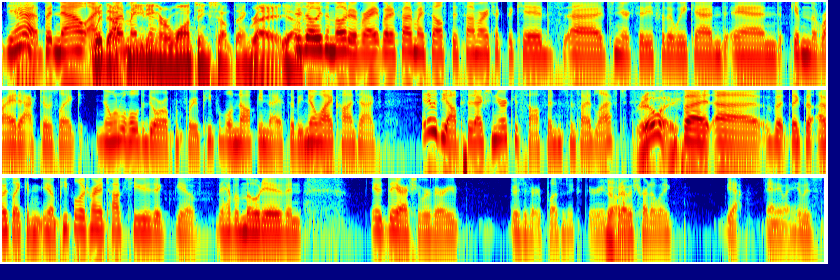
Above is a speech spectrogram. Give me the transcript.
Yeah. But now I without found needing myself. or wanting something. Right. Yeah. There's always a motive, right? But I found myself this summer. I took the kids uh, to New York City for the weekend and give them the riot act. I was like, no one will hold the door open for you. People will not be nice. There'll be no eye contact. And it was the opposite. Actually, New York has softened since I'd left. Really? But uh, but like the, I was like, and, you know, people are trying to talk to you. Like, you know, they have a motive, and it, they actually were very. It was a very pleasant experience. But I was trying to like, yeah. Anyway, it was.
